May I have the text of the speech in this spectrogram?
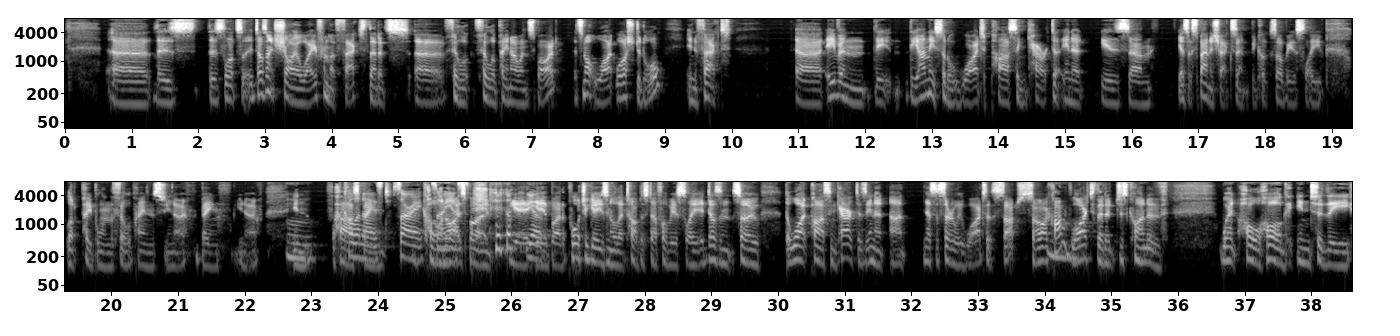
uh, there's there's lots. Of, it doesn't shy away from the fact that it's uh, Fil- Filipino inspired. It's not whitewashed at all. In fact, uh, even the the only sort of white passing character in it is um, he has a Spanish accent because obviously a lot of people in the Philippines, you know, being, you know, mm. in colonized. Sorry, colonized Sorry, yes. by yeah, yeah, yeah, by the Portuguese and all that type of stuff. Obviously, it doesn't. So the white passing characters in it aren't necessarily white as such. So I kind mm. of liked that it just kind of went whole hog into the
